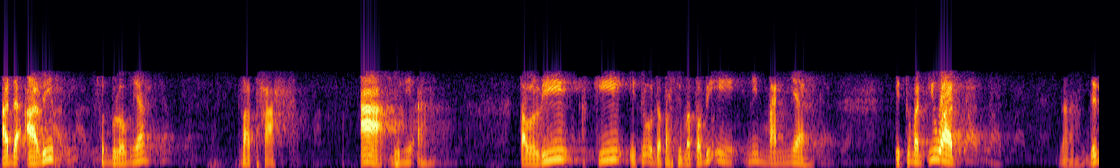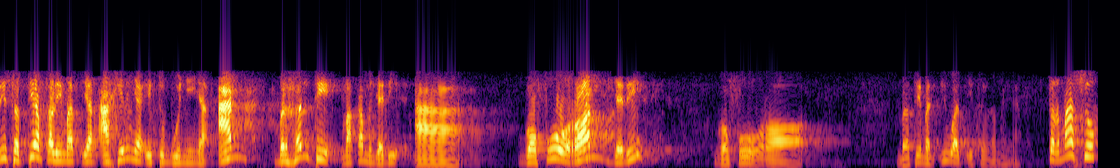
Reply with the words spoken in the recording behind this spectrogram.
Ada alif sebelumnya fathah. A, bunyi A. Kalau ki itu udah pasti matobi'i. Ini mannya. Itu man iwad. Nah, jadi setiap kalimat yang akhirnya itu bunyinya an berhenti maka menjadi a. Gofuron jadi gofuro. Berarti man iwad itu namanya. Termasuk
